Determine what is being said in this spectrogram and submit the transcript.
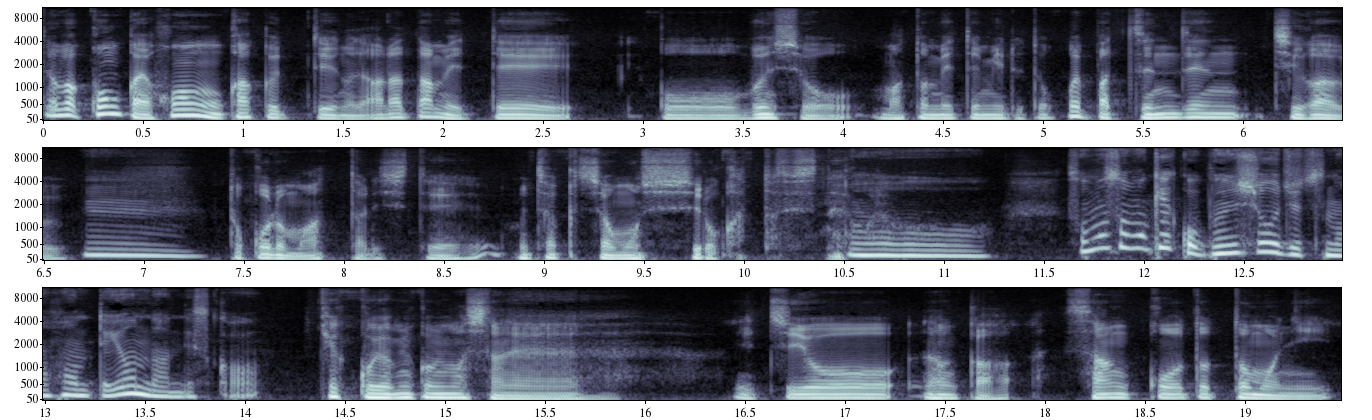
でまあ今回本を書くっていうので改めて、こう文章をまとめてみると、やっぱ全然違ううん。ところもあったりして、むちゃくちゃ面白かったですね。そもそも結構文章術の本って読んだんですか？結構読み込みましたね。一応、なんか、参考とともに、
